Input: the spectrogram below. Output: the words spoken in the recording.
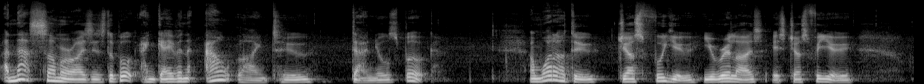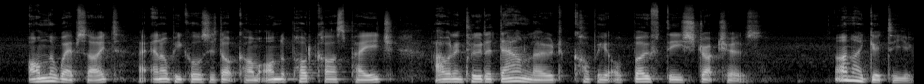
And that summarizes the book and gave an outline to Daniel's book. And what I'll do just for you, you realize it's just for you, on the website at nlpcourses.com, on the podcast page, I will include a download copy of both these structures. Aren't I good to you?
